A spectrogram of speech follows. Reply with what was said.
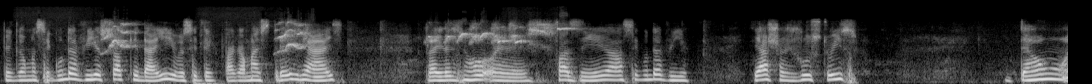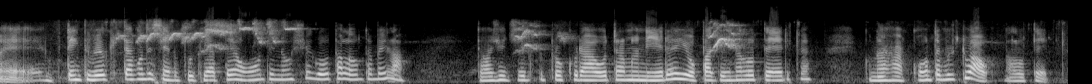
pegamos a segunda via, só que daí você tem que pagar mais três reais para eles é, fazer a segunda via. Você acha justo isso? Então, é, tem que ver o que está acontecendo, porque até ontem não chegou o talão também lá. Então a gente teve que procurar outra maneira e eu paguei na lotérica, na conta virtual, na lotérica.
